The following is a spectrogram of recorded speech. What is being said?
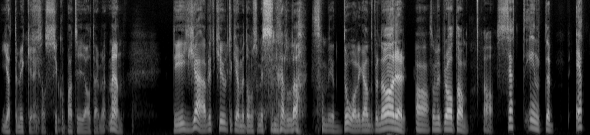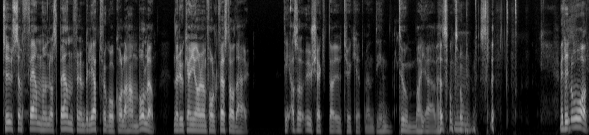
Jättemycket liksom, psykopati och allt det här. Men, men det är jävligt kul tycker jag med de som är snälla, som är dåliga entreprenörer, Ja, som vi pratade om. Ja. Sätt inte 1500 spänn för en biljett för att gå och kolla handbollen när du kan göra en folkfest av det här. Det, alltså ursäkta uttrycket, men din dumma jävel som tog Mm. beslutet. men det, Förlåt.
